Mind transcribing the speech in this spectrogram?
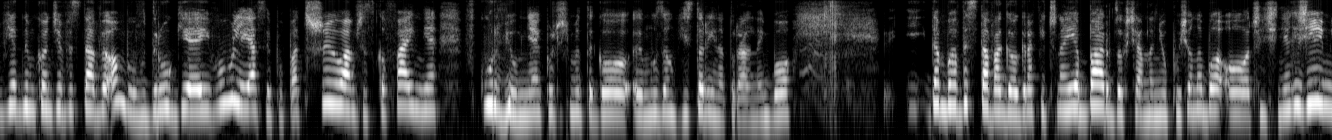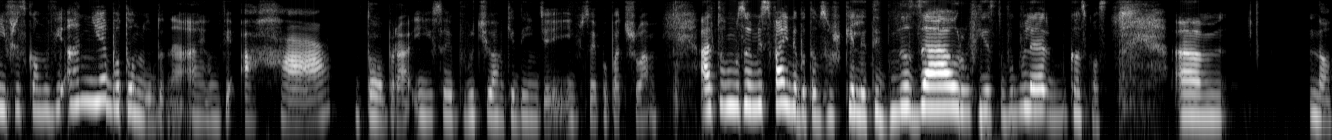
w jednym kącie wystawy, on był w drugiej, w ogóle ja sobie popatrzyłam, wszystko fajnie, wkurwił mnie, jak poszliśmy do tego y, Muzeum Historii Naturalnej, bo i tam była wystawa geograficzna i ja bardzo chciałam na nią pójść. Ona była o trzęsieniach ziemi, wszystko mówi, a nie, bo to nudne. A ja mówię, aha, dobra i sobie wróciłam kiedy indziej i sobie popatrzyłam. Ale to muzeum jest fajne, bo tam są szkielety dinozaurów, jest w ogóle kosmos. Um, no.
